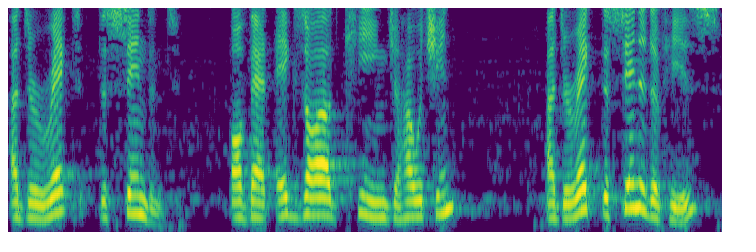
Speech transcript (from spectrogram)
a direct descendant of that exiled king Jehoiachin, a direct descendant of his,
